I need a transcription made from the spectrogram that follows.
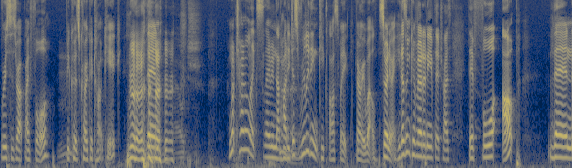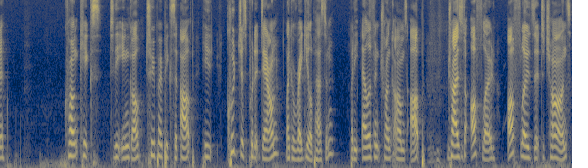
Roosters are up by four mm. because Croker can't kick. then I'm not trying to like slam him that hard. He just really didn't kick last week very well. So anyway, he doesn't convert any of their tries. They're four up. Then Cronk kicks to the in goal. Tupou picks it up. He could just put it down like a regular person, but he elephant trunk arms up, tries to offload, offloads it to Chance.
